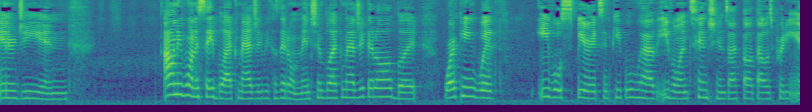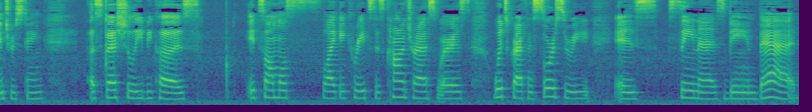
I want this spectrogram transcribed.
energy and I don't even want to say black magic because they don't mention black magic at all, but working with evil spirits and people who have evil intentions, I thought that was pretty interesting, especially because it's almost like it creates this contrast whereas witchcraft and sorcery is seen as being bad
